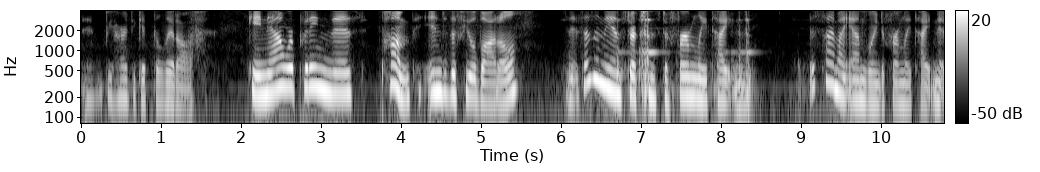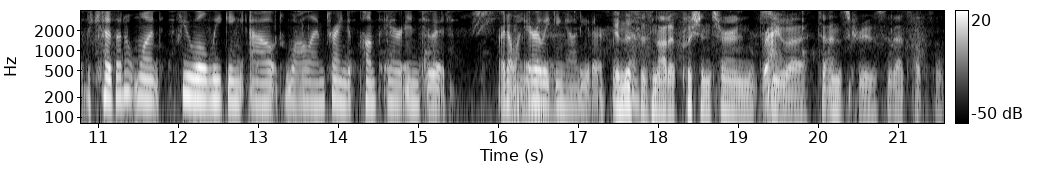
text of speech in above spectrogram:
It would be hard to get the lid off. Okay, now we're putting this pump into the fuel bottle, and it says in the instructions to firmly tighten. This time I am going to firmly tighten it because I don't want fuel leaking out while I'm trying to pump air into it. Or I don't want air leaking out either. And this is not a push and turn to Right. uh, to unscrew, so that's helpful.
